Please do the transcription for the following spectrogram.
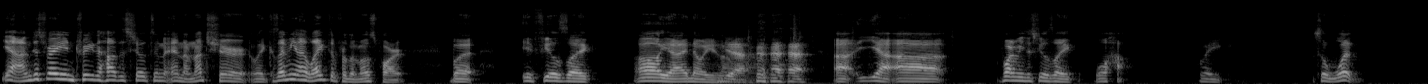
Yeah, I'm just very intrigued at how this show's gonna end. I'm not sure, like, because I mean, I liked it for the most part, but it feels like, oh yeah, I know what you're talking about. Yeah. Uh, yeah. Uh, part of me just feels like, well, how, like, so what?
